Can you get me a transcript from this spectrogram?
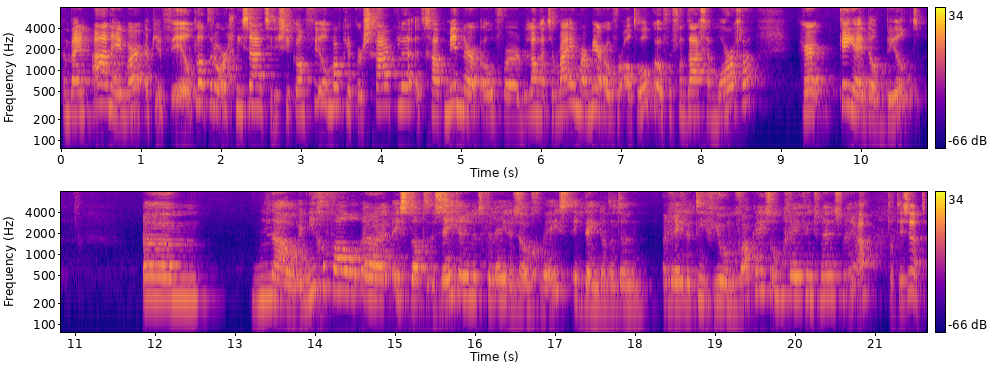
En bij een aannemer heb je een veel plattere organisatie. Dus je kan veel makkelijker schakelen. Het gaat minder over de lange termijn, maar meer over ad hoc, over vandaag en morgen. Herken jij dat beeld? Ehm, nou, in ieder geval eh, is dat zeker in het verleden zo geweest. Ik denk dat het een relatief jong vak is, omgevingsmanagement. Ja, dat is het.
